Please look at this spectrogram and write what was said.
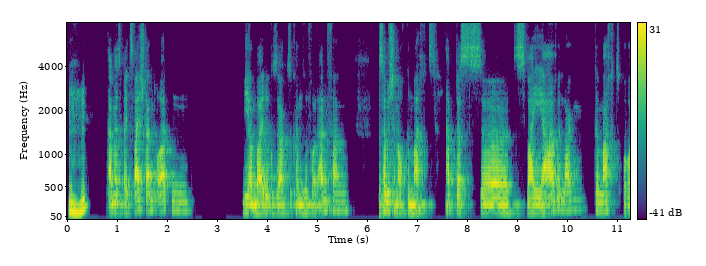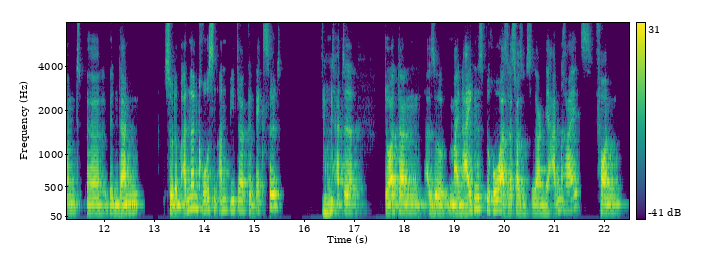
Mhm. Damals bei zwei Standorten. Die haben beide gesagt, sie können sofort anfangen. Das habe ich dann auch gemacht, habe das äh, zwei Jahre lang gemacht und äh, bin dann zu einem anderen großen Anbieter gewechselt mhm. und hatte dort dann also mein eigenes Büro. Also das war sozusagen der Anreiz von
